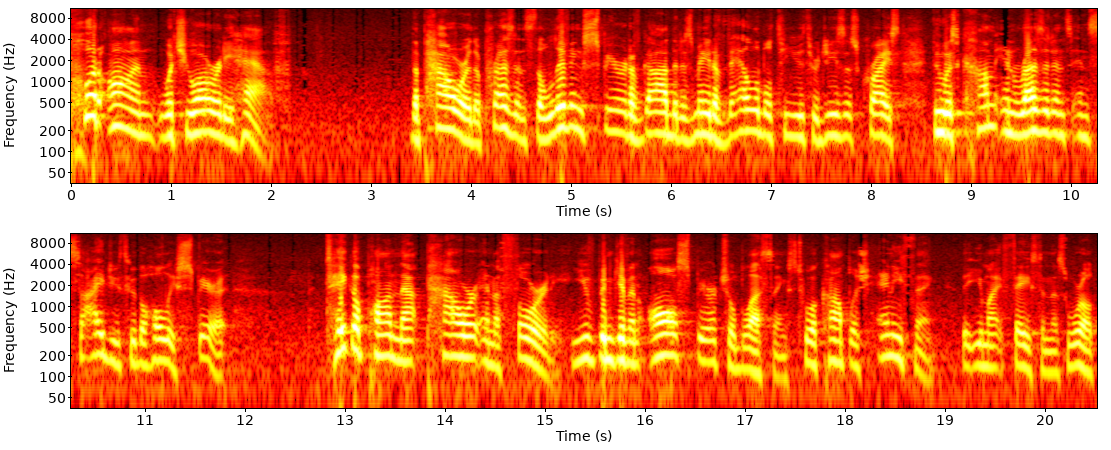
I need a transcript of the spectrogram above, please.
put on what you already have the power, the presence, the living Spirit of God that is made available to you through Jesus Christ, who has come in residence inside you through the Holy Spirit. Take upon that power and authority. You've been given all spiritual blessings to accomplish anything that you might face in this world.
